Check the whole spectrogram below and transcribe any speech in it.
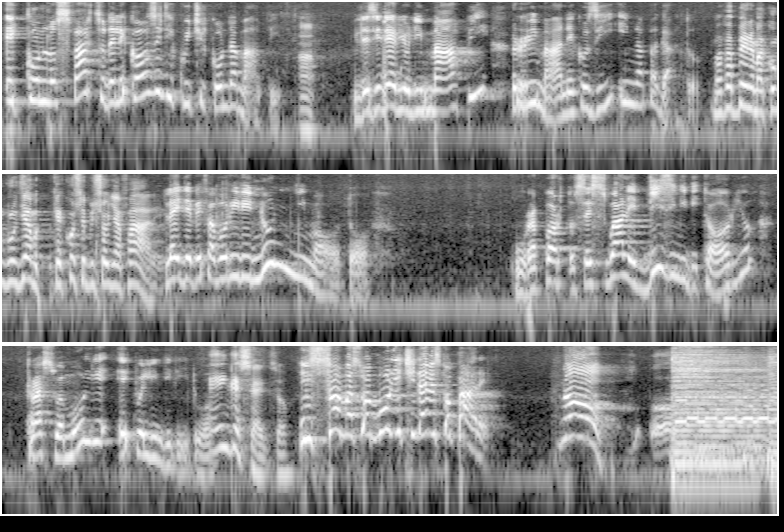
e con lo sfarzo delle cose di cui circonda Mapi. Ah. Il desiderio di Mapi rimane così inappagato. Ma va bene, ma concludiamo. Che cosa bisogna fare? Lei deve favorire in ogni modo un rapporto sessuale disinibitorio tra sua moglie e quell'individuo. E in che senso? Insomma, sua moglie ci deve scopare. No! Yes,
